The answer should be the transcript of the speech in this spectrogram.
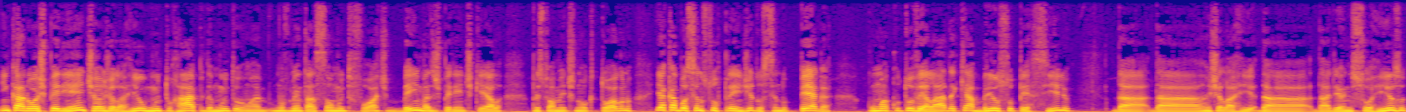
encarou a experiente Angela Hill, muito rápida, muito, uma movimentação muito forte, bem mais experiente que ela, principalmente no octógono, e acabou sendo surpreendido, sendo pega com uma cotovelada que abriu o supercílio da, da Angela da, da Ariane Sorriso.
